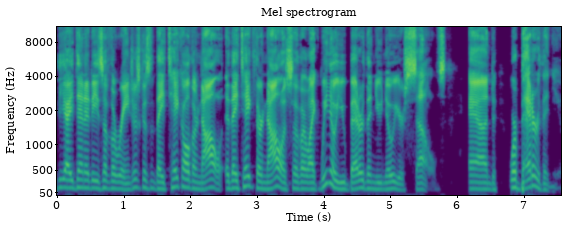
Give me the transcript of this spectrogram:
the identities of the rangers because they take all their knowledge they take their knowledge so they're like we know you better than you know yourselves and we're better than you.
